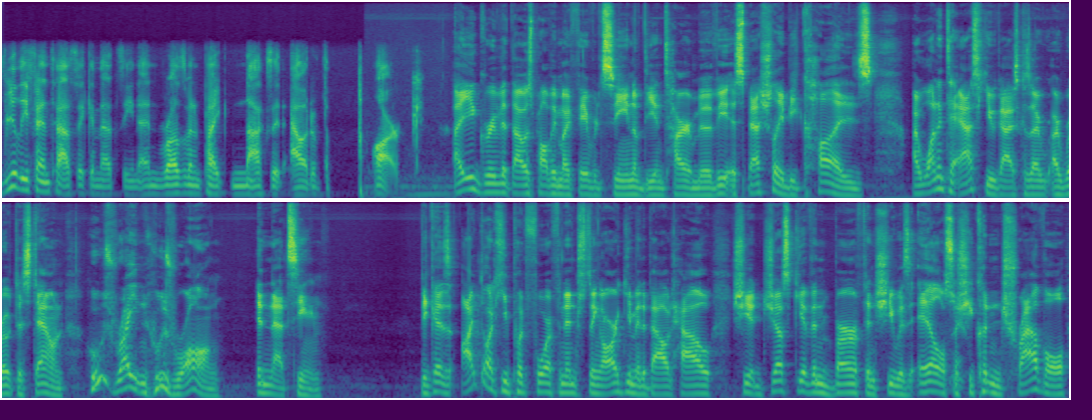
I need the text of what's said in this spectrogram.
really fantastic in that scene, and Rosamund Pike knocks it out of the park. I agree that that was probably my favorite scene of the entire movie, especially because I wanted to ask you guys because I, I wrote this down: who's right and who's wrong in that scene? Because I thought he put forth an interesting argument about how she had just given birth and she was ill, so she couldn't travel,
